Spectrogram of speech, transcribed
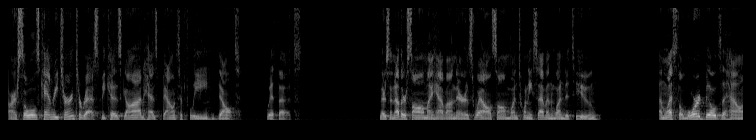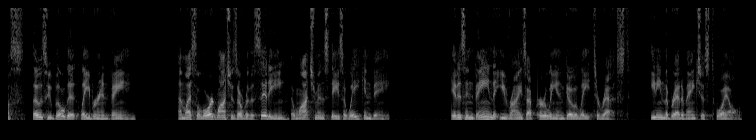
Our souls can return to rest because God has bountifully dealt with us. There's another psalm I have on there as well Psalm 127, 1 to 2. Unless the Lord builds the house, those who build it labor in vain. Unless the Lord watches over the city, the watchman stays awake in vain. It is in vain that you rise up early and go late to rest, eating the bread of anxious toil,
